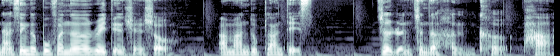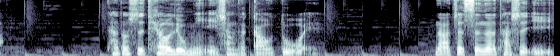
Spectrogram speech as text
男性的部分呢？瑞典选手 Armando Plantis，这人真的很可怕。他都是跳六米以上的高度诶。那这次呢，他是以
